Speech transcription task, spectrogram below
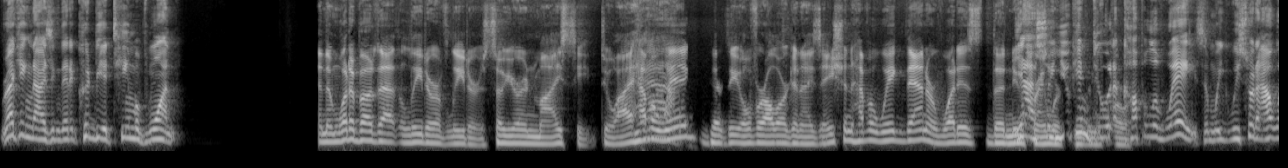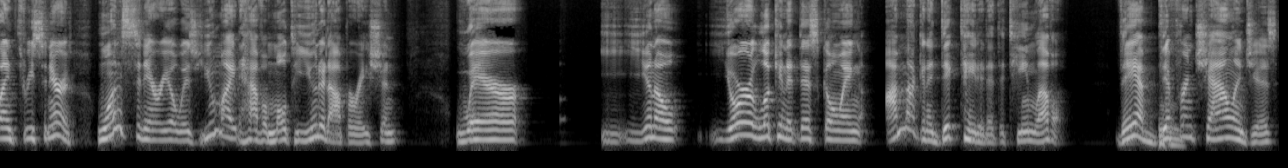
recognizing that it could be a team of one. And then what about that leader of leaders? So you're in my seat. Do I have yeah. a wig? Does the overall organization have a wig then? Or what is the new yeah, so you can do it forward? a couple of ways. And we, we sort of outlined three scenarios. One scenario is you might have a multi-unit operation where, you know, you're looking at this going, I'm not going to dictate it at the team level. They have hmm. different mm. challenges.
